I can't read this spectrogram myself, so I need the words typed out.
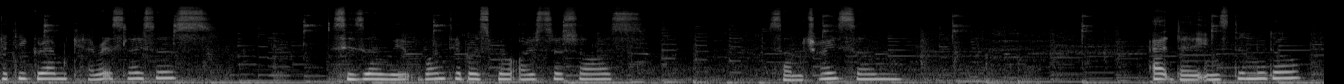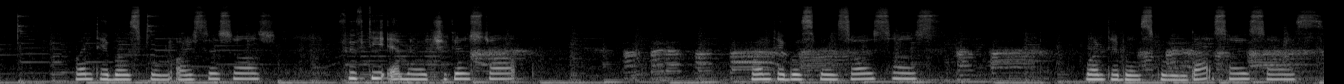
Thirty gram carrot slices, season with 1 tablespoon oyster sauce, some choy sum, add the instant noodle, 1 tablespoon oyster sauce, 50 ml chicken stock, 1 tablespoon soy sauce, 1 tablespoon dark soy sauce,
